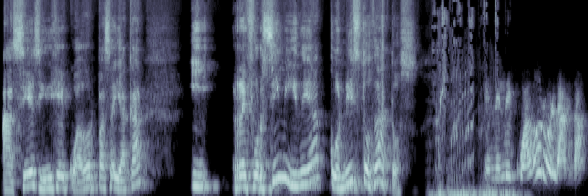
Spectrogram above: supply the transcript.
Así es, y dije, Ecuador pasa y acá. Y reforcé mi idea con estos datos. En el Ecuador-Holanda,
